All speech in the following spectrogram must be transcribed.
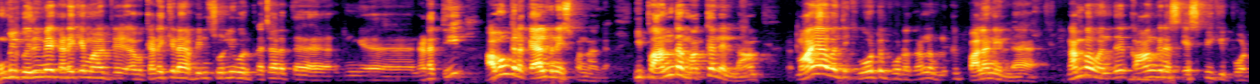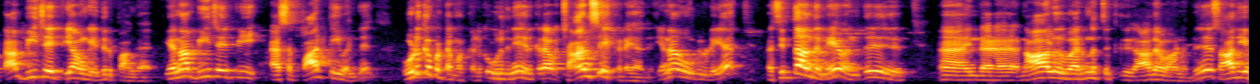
உங்களுக்கு எதுவுமே கிடைக்க மாட்டு கிடைக்கல அப்படின்னு சொல்லி ஒரு பிரச்சாரத்தை நடத்தி அவங்கள கேல்வனைஸ் பண்ணாங்க. இப்போ அந்த மக்கள் எல்லாம் மாயாவதிக்கு ஓட்டு போடுறதுனால நம்மளுக்கு பலன் இல்லை. நம்ம வந்து காங்கிரஸ் எஸ்பிக்கு போட்டா பிஜேபி அவங்க எதிர்ப்பாங்க. ஏன்னா பிஜேபி ஆஸ் அ பார்ட்டி வந்து ஒடுக்கப்பட்ட மக்களுக்கு உறுதுணையாக இருக்கிற சான்ஸே கிடையாது. ஏன்னா உங்களுடைய சித்தாந்தமே வந்து இந்த நாலு வர்ணத்துக்கு ஆதரவானது சாதிய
